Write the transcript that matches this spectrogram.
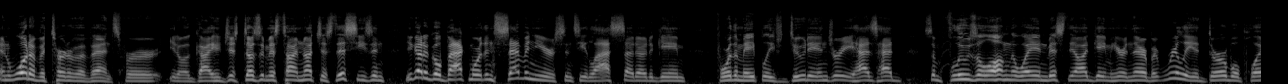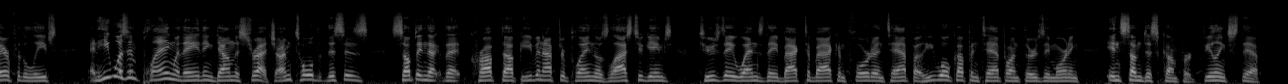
And what of a turn of events for you know a guy who just doesn't miss time, not just this season. You got to go back more than seven years since he last set out a game for the Maple Leafs due to injury. He has had some flus along the way and missed the odd game here and there, but really a durable player for the Leafs. And he wasn't playing with anything down the stretch. I'm told that this is something that, that cropped up even after playing those last two games, Tuesday, Wednesday, back to back in Florida and Tampa. He woke up in Tampa on Thursday morning in some discomfort, feeling stiff.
